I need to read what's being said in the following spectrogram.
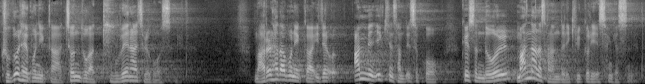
그걸 해보니까 전도가 두 배나 즐거웠습니다. 말을 하다 보니까 이제 안면 익히는 사람도 있었고 그래서 늘 만나는 사람들이 길거리에 생겼습니다.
